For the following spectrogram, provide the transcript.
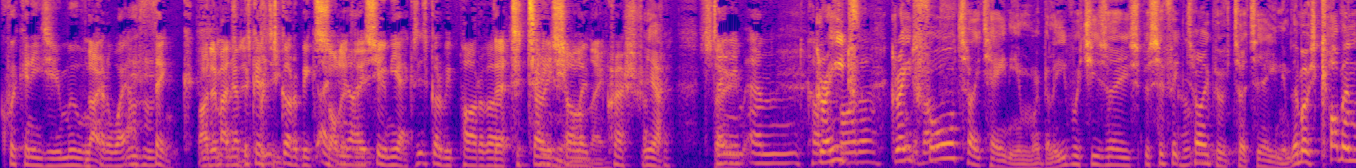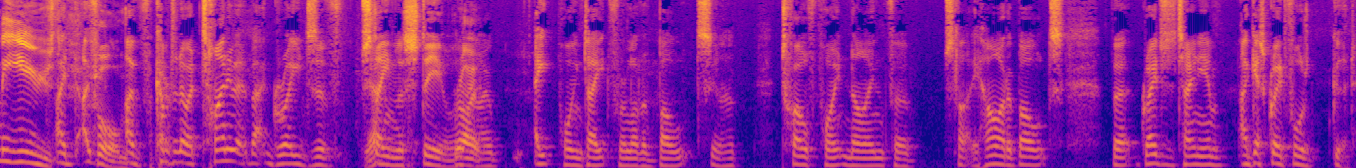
quick and easy removal No. kind of way. I mm-hmm. think. I'd imagine You know, because it's pretty got to be. I, you I assume yeah, because it's got to be part of a They're very titanium, solid aren't they? crash structure. Yeah. Titanium So- and carbon grade fibre. grade above. four titanium, I believe, which is a specific oh. type of titanium, the most commonly used I, I, form. I've come to know a tiny bit about grades of Yeah. stainless steel. Right. You know, 8.8 for a lot of bolts, you know, 12.9 for slightly harder bolts. But grades of titanium, I guess grade 4 is good.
